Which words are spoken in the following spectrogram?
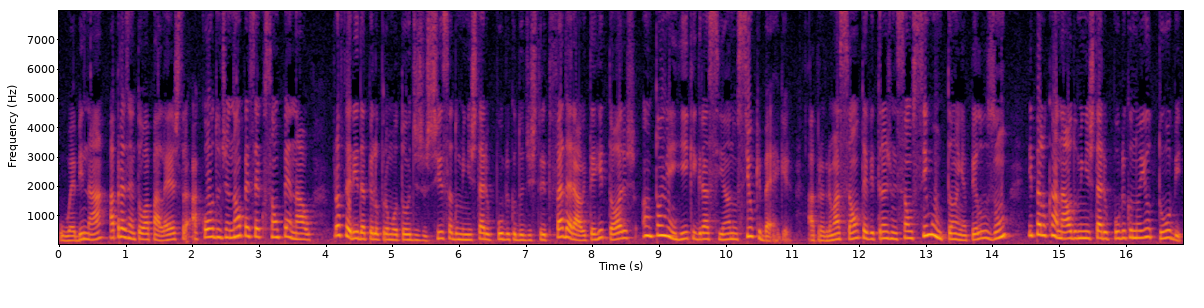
O webinar apresentou a palestra Acordo de Não Persecução Penal proferida pelo promotor de justiça do Ministério Público do Distrito Federal e Territórios, Antônio Henrique Graciano Silkberger. A programação teve transmissão simultânea pelo Zoom e pelo canal do Ministério Público no YouTube,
